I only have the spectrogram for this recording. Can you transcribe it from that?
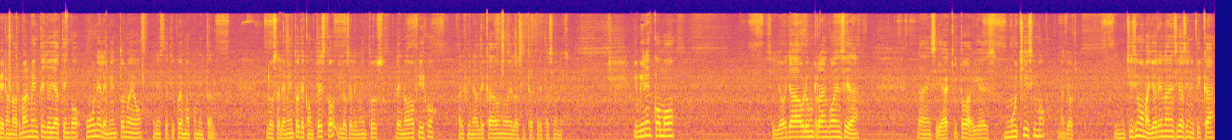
pero normalmente yo ya tengo un elemento nuevo en este tipo de mapa mental. Los elementos de contexto y los elementos de nodo fijo al final de cada una de las interpretaciones. Y miren cómo si yo ya abro un rango de densidad la densidad aquí todavía es muchísimo mayor. Y muchísimo mayor en la densidad significa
